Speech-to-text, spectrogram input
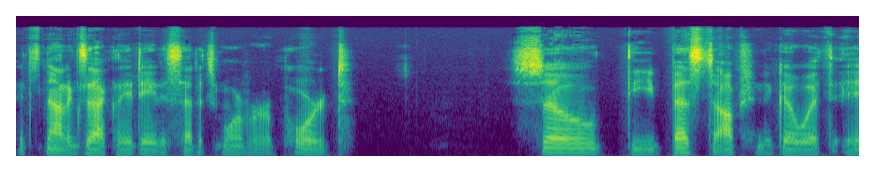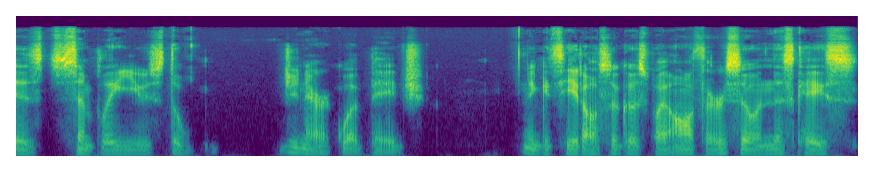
it's not exactly a data set, it's more of a report. So the best option to go with is to simply use the generic web page. You can see it also goes by author, so in this case,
